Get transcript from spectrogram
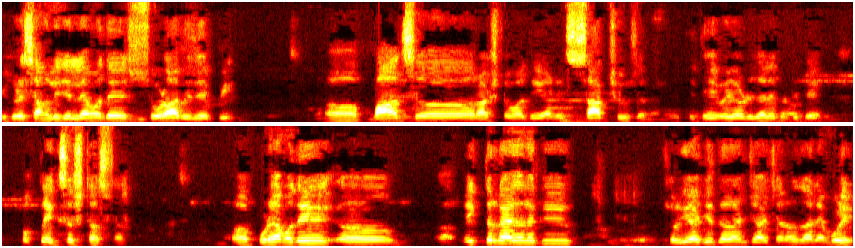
इकडे सांगली जिल्ह्यामध्ये सोळा बीजेपी पाच राष्ट्रवादी आणि सात शिवसेना. तिथेही मेजॉरिटी झाली पण तिथे फक्त एकसष्ट असतात. पुण्यामध्ये एक तर काय झालं की स्वर्गीय अजितदादांच्या अचानक जाण्यामुळे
